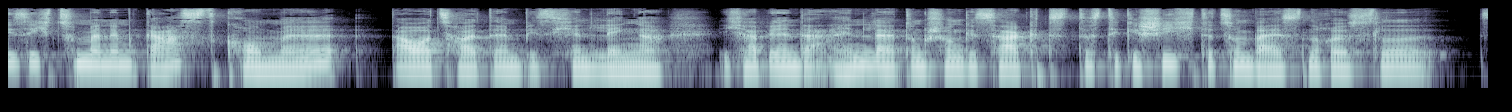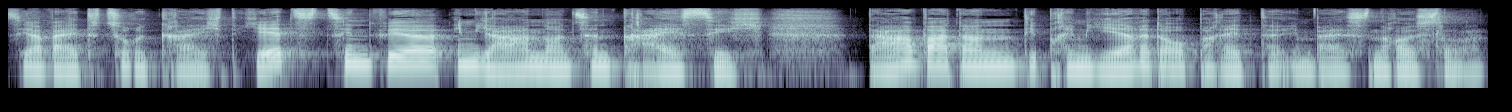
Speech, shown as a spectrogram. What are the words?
Bis ich zu meinem Gast komme, dauert es heute ein bisschen länger. Ich habe ja in der Einleitung schon gesagt, dass die Geschichte zum Weißen Rössel sehr weit zurückreicht. Jetzt sind wir im Jahr 1930. Da war dann die Premiere der Operette im Weißen Rössel.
